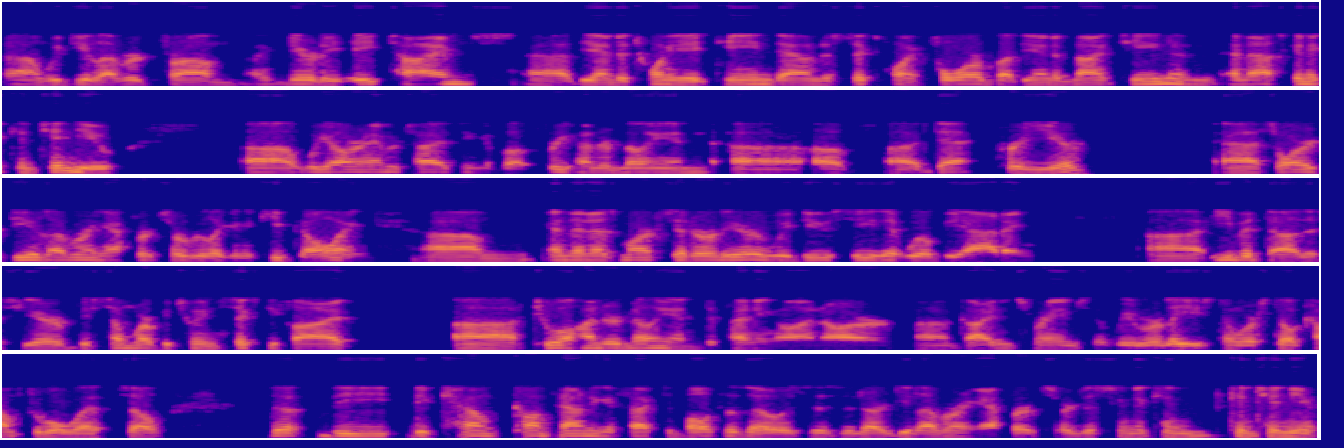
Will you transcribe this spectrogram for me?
Uh, we delevered from uh, nearly eight times uh, the end of 2018 down to 6.4 by the end of 19, and, and that's going to continue. Uh, we are amortizing about 300 million uh, of uh, debt per year. so our delevering efforts are really going to keep going. Um, and then, as Mark said earlier, we do see that we'll be adding EBITDA this year, be somewhere between 65 uh, to 100 million, depending on our uh, guidance range that we released, and we're still comfortable with. So the the the com- compounding effect of both of those is that our delevering efforts are just going to con- continue.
